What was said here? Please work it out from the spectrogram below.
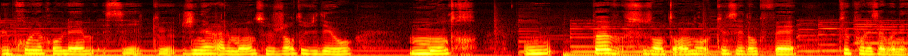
Le premier problème, c'est que généralement ce genre de vidéo montre ou peuvent sous-entendre que c'est donc fait que pour les abonnés.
